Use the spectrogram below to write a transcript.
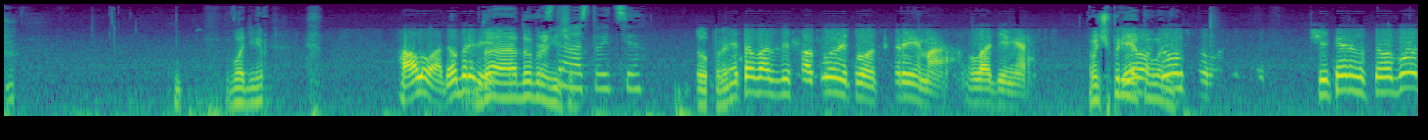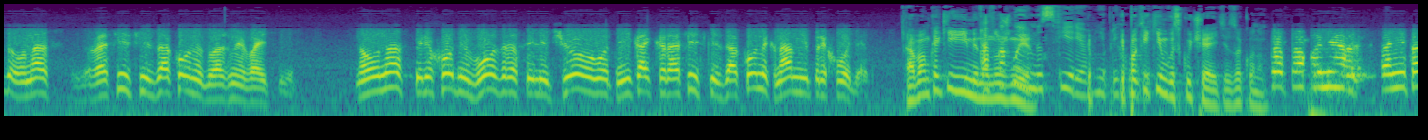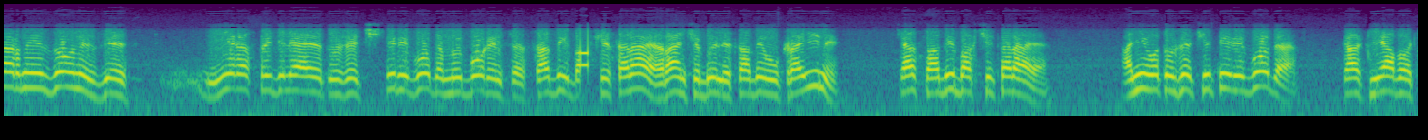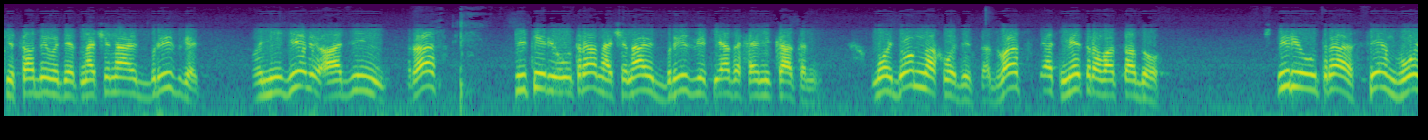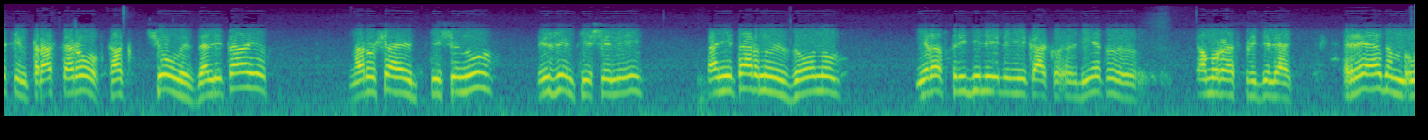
Владимир. Алло, добрый вечер. Да, добрый вечер. Здравствуйте. Добрый. Это вас беспокоит вот с Крыма, Владимир. Очень приятно, Дело Владимир. в том, что с 2014 года у нас российские законы должны войти. Но у нас переходный возраст или что, вот никак российские законы к нам не приходят. А вам какие именно а нужны? в какой именно сфере не приходят? По каким вы скучаете законам? Вот, например, санитарные зоны здесь не распределяют уже 4 года. Мы боремся. Сады Бахчисарая. Раньше были сады Украины, сейчас сады Бахчисарая. Они вот уже 4 года, как яблоки, сады вот эти, начинают брызгать в неделю один раз в 4 утра начинают брызгать ядохимикатами. Мой дом находится 25 метров от садов. 4 утра, 7-8 тракторов, как пчелы, залетают, нарушают тишину, режим тишины, санитарную зону не распределили никак, нету кому распределять. Рядом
